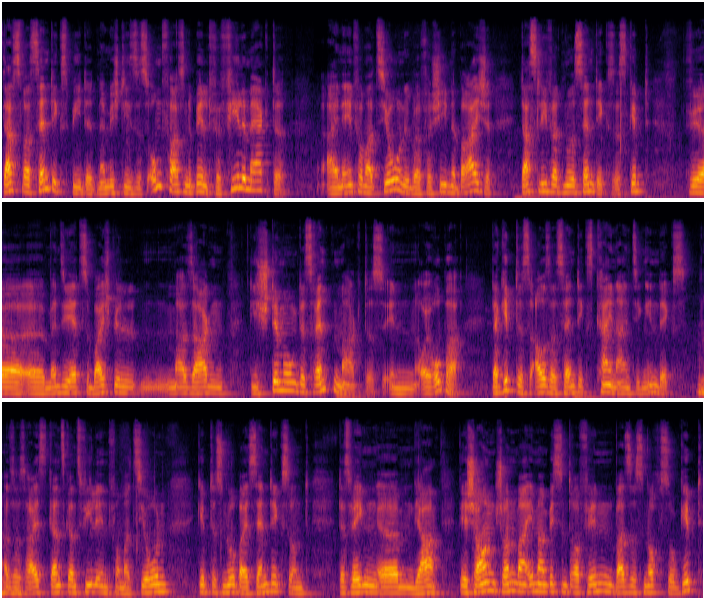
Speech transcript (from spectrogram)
das, was Centix bietet, nämlich dieses umfassende Bild für viele Märkte, eine Information über verschiedene Bereiche, das liefert nur Centix. Es gibt für, äh, wenn Sie jetzt zum Beispiel mal sagen, die Stimmung des Rentenmarktes in Europa, da gibt es außer Centix keinen einzigen Index. Mhm. Also das heißt, ganz, ganz viele Informationen gibt es nur bei Centix und deswegen, ähm, ja, wir schauen schon mal immer ein bisschen darauf hin, was es noch so gibt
